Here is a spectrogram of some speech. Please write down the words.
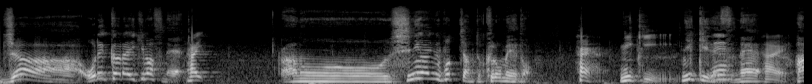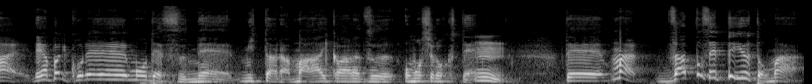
じゃあ俺からいきますね、はい。あのー死神坊ちゃんと黒メイド。はいはい。2期。2期ですね。はい。でやっぱりこれもですね見たらまあ相変わらず面白くて、うんでまあざっと設定言うと、まあ、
